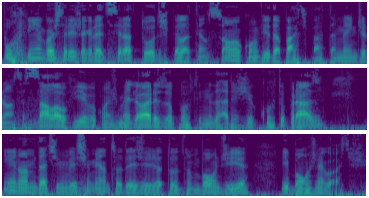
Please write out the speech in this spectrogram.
Por fim, eu gostaria de agradecer a todos pela atenção. Eu convido a participar também de nossa sala ao vivo com as melhores oportunidades de curto prazo. E em nome da Ativa Investimentos, eu desejo a todos um bom dia e bons negócios.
